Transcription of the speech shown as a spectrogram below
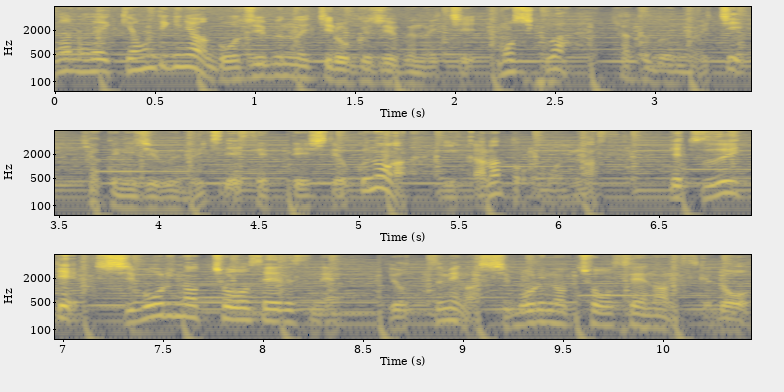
なので基本的には50分の1、60分の1、もしくは100分の1、120分の1で設定しておくのがいいかなと思います。で続いて絞りの調整ですね。4つ目が絞りの調整なんですけどこ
